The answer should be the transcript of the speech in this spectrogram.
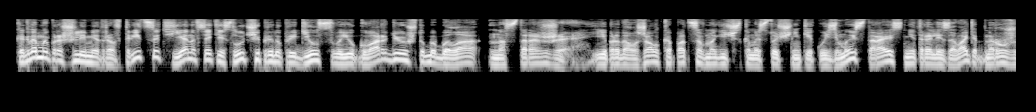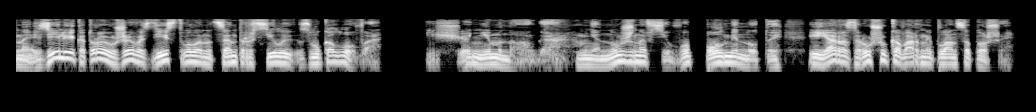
Когда мы прошли метров тридцать, я на всякий случай предупредил свою гвардию, чтобы была на стороже, и продолжал копаться в магическом источнике Кузьмы, стараясь нейтрализовать обнаруженное зелье, которое уже воздействовало на центр силы звуколова. «Еще немного. Мне нужно всего полминуты, и я разрушу коварный план Сатоши».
